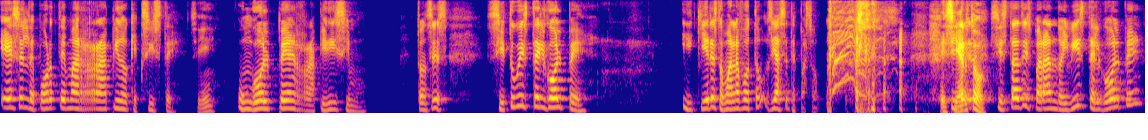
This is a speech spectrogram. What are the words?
es el deporte más rápido que existe. Sí. Un golpe rapidísimo. Entonces, si tú viste el golpe y quieres tomar la foto, ya se te pasó. Es cierto. Si estás disparando y viste el golpe,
